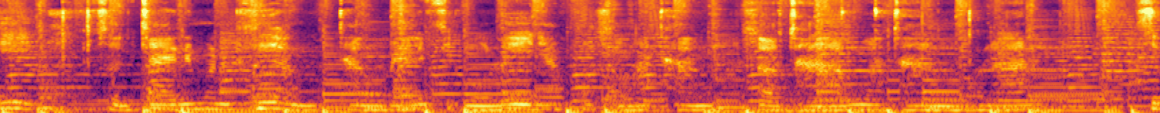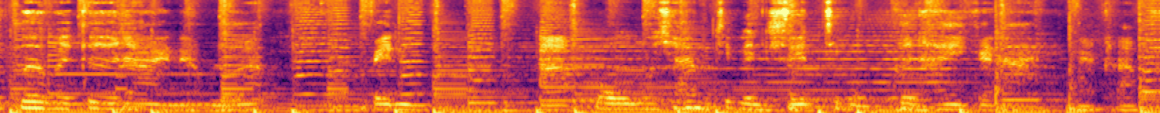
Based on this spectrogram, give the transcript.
ที่สนใจน้ำมันเครื่องทางแบรนด์ลิคิดบรินะครับก็สามารถทางสอบถามมาทางร้านซิปเปอร์ไบเกอร์ได้นะครับหรือว่าเป็นโปรโมชั่นที่เป็นเซตที่ผมเพื่อนให้ก็ได้นะครับผ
